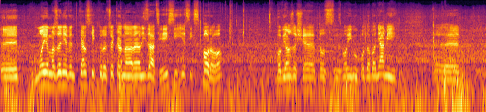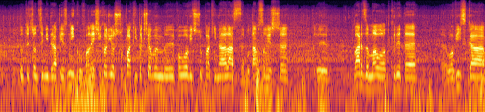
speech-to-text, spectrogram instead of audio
E, Moje marzenie wędkarskie, które czeka na realizację. Jest, jest ich sporo, bo wiąże się to z, z moimi upodobaniami e, dotyczącymi drapieżników, ale jeśli chodzi o szczupaki, to chciałbym e, połowić szczupaki na Alasce, bo tam są jeszcze bardzo mało odkryte e, łowiska,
